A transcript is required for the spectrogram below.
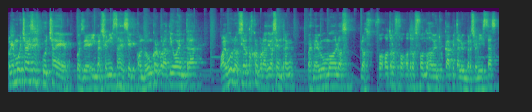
Porque muchas veces escucha de, pues de inversionistas decir que cuando un corporativo entra, o algunos ciertos corporativos entran, pues de algún modo los, los otros, otros fondos de venture capital o inversionistas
